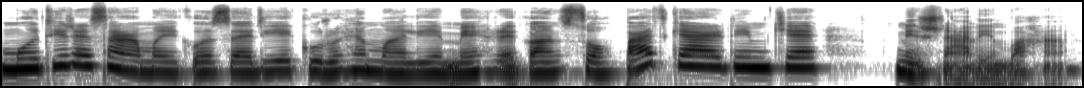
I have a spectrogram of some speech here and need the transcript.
مدیر سرمایه گذاری گروه مالی مهرگان صحبت کردیم که میشنویم با هم.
